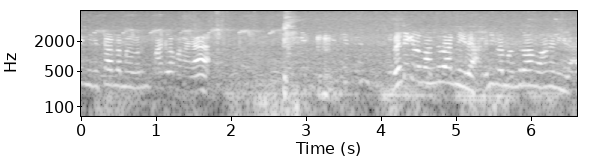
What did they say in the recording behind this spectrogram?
இன்னைக்கு விசாரணை வந்து பார்க்கலாமா நாங்க வெள்ளிக்கிழமை வந்துடுவாங்க நீங்களா. வெள்ளிக்கிழமை வந்துடுவாங்க வாங்க நீங்களா.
